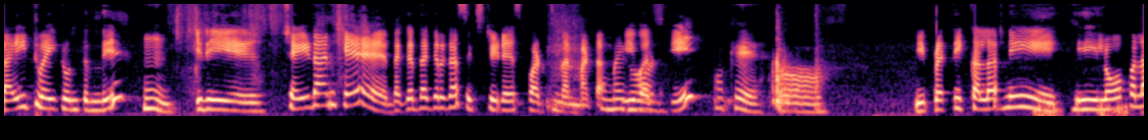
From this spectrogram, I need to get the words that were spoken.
లైట్ వెయిట్ ఉంటుంది. ఇది చేయడానికే దగ్గర దగ్గరగా సిక్స్టీ డేస్ పడుతుంది అనమాట Oh. వీవర్స్కి ఓకే. ఈ ప్రతి కలర్ని ఈ లోపల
